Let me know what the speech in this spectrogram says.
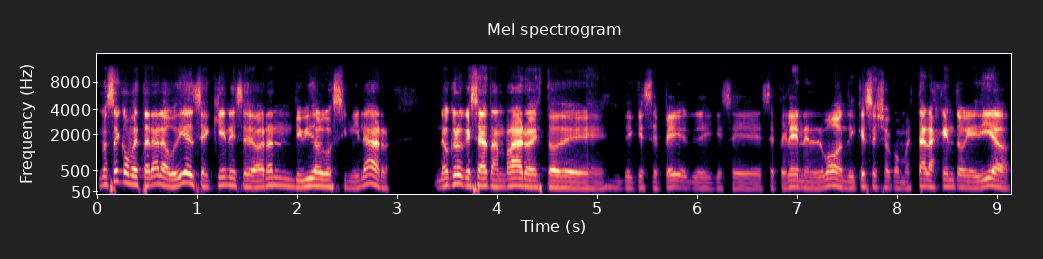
no sé cómo estará la audiencia, quiénes habrán vivido algo similar. No creo que sea tan raro esto de, de que, se, pe- de que se, se peleen en el bondi, qué sé yo, como está la gente hoy en día,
